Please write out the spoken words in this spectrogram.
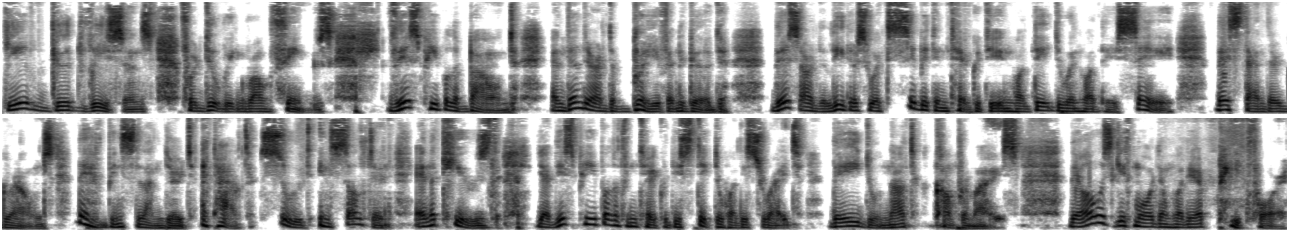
give good reasons for doing wrong things. These people abound, and then there are the brave and the good. These are the leaders who exhibit integrity in what they do and what they say. They stand their grounds. They have been slandered, attacked, sued, insulted, and accused. Yet these people of integrity stick to what what is right. They do not compromise. They always give more than what they are paid for.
